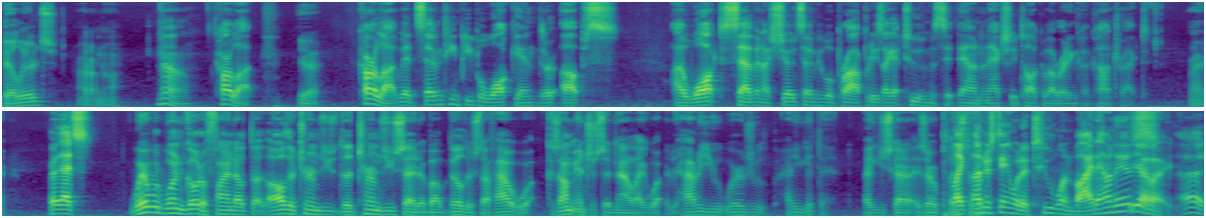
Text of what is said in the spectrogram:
Billiards? I don't know. No, car lot. Yeah. Car lot. We had 17 people walk in, they're ups. I walked seven. I showed seven people properties. I got two of them to sit down and actually talk about writing a contract. Right. Right? That's Where would one go to find out the, all the terms you the terms you said about builder stuff? How? Because I'm interested now. Like, what? How do you? Where would you? How do you get that? Like, you just got. to Is there a place? like to understand what a two one buy down is. Yeah, like- uh,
